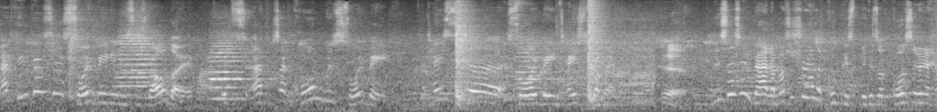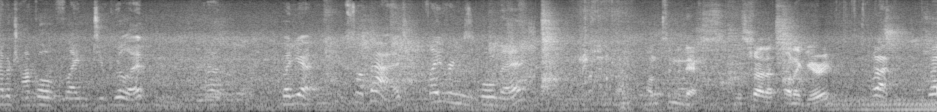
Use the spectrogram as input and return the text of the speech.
I think there's a soybean in this as well though. It's, uh, it's like corn with soybean. Taste the soybean taste from it. Yeah. This isn't bad. I'm not sure how the cook is because of course I don't have a charcoal flame to grill it. Uh, but yeah, it's not bad. Flavoring is all there. On to the next. Let's try that onigiri. Right. So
